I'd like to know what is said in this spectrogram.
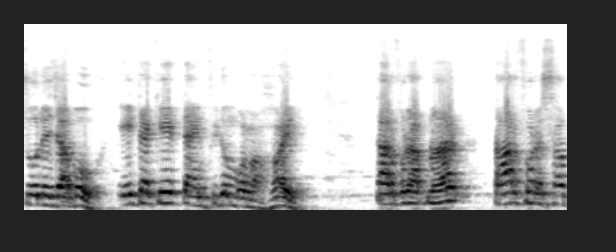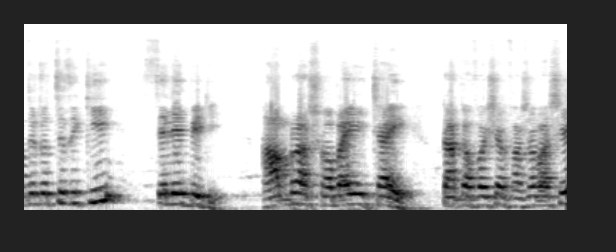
চলে যাব। এটাকে টাইম ফ্রিডম বলা হয়। তারপরে আপনার, তারপরে সাবজেক্ট হচ্ছে যে কি? সেলিব্রিটি আমরা সবাই চাই টাকা পয়সার পাশাপাশি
